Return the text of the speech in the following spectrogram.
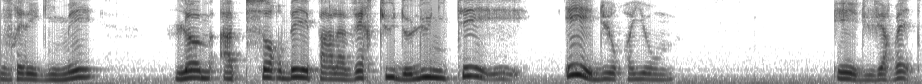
ouvrez les guillemets, l'homme absorbé par la vertu de l'unité et du royaume et du verbe être.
